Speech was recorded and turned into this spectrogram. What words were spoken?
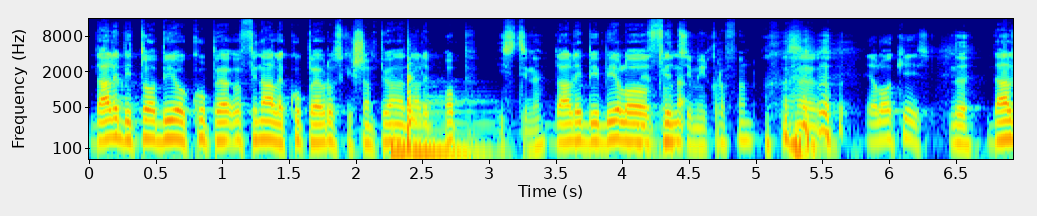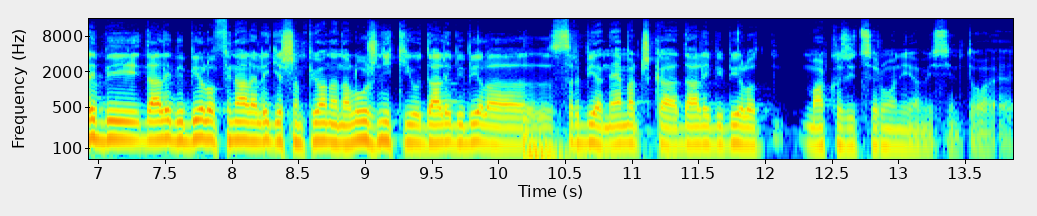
Da li bi to bio kup, finale Kupa evropskih šampiona, da li, op, Istina. da li bi bilo... Fina, Tuci mikrofon. jel okej? Da. Da li, bi, da li bi bilo finale Lige šampiona na Lužnikiju, da li bi bila Srbija-Nemačka, da li bi bilo Makazice Runija, mislim, to je...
